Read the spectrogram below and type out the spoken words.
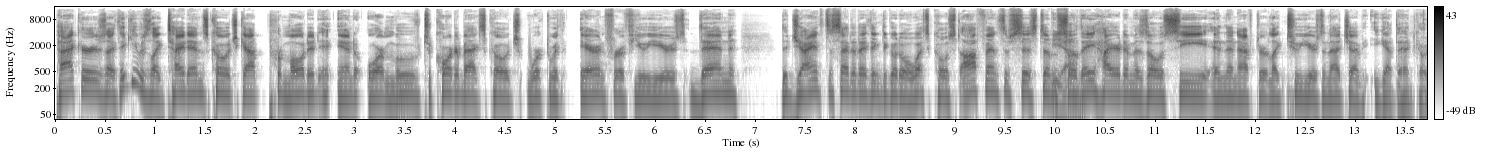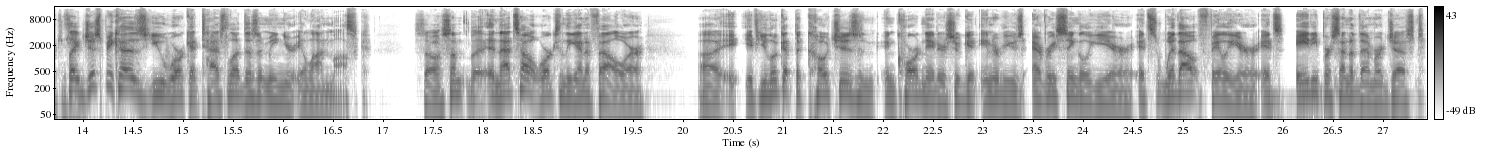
Packers. I think he was like tight ends coach, got promoted and or moved to quarterbacks coach. Worked with Aaron for a few years. Then the Giants decided, I think, to go to a West Coast offensive system. Yeah. So they hired him as OC, and then after like two years in that job, he got the head coaching. It's like just because you work at Tesla doesn't mean you're Elon Musk. So some, and that's how it works in the NFL. Where uh, if you look at the coaches and, and coordinators who get interviews every single year, it's without failure. It's eighty percent of them are just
